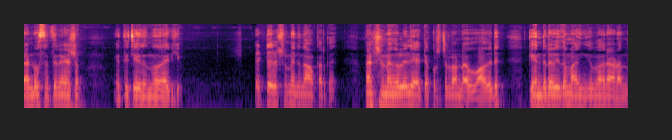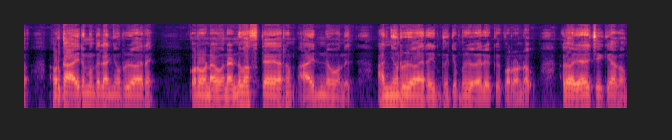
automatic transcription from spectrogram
രണ്ട് ദിവസത്തിന് ശേഷം എത്തിച്ചേരുന്നതായിരിക്കും. എട്ട് ലക്ഷം വരുന്ന ആൾക്കാർക്ക് പെൻഷനുകളിൽ ഏറ്റക്കുറച്ചിലുണ്ടാവും. അവർ കേന്ദ്രവിധം വാങ്ങിക്കുന്നവരാണെന്ന്. അവർക്ക് ആയിരം മുതൽ അഞ്ഞൂറ് രൂപ വരെ കുറവുണ്ടാകും. രണ്ട് മാസത്തെ കാരണം ആയിരം രൂപ മുതൽ അഞ്ഞൂറ് രൂപ വരെ ഇരുന്നൂറ്റമ്പത് രൂപ വരെയൊക്കെ കുറവുണ്ടാകും. അത് ഒരാഴ്ചയ്ക്കകം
